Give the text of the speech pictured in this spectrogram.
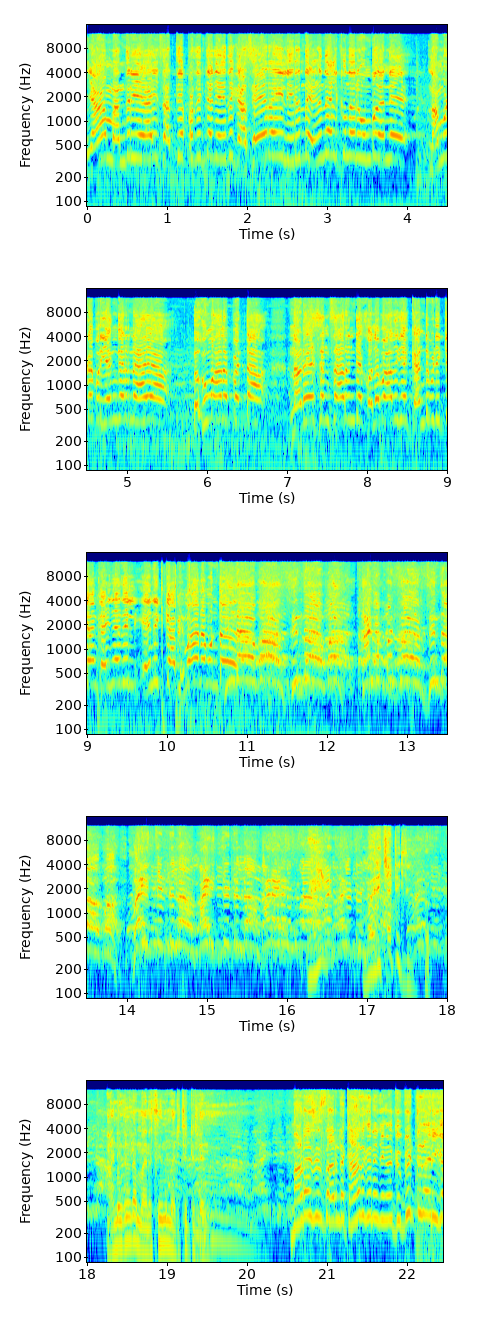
ഞാൻ മന്ത്രിയായി സത്യപ്രതിജ്ഞ ചെയ്ത് കസേരയിൽ ഇരുന്ന് എഴുന്നേൽക്കുന്നതിന് മുമ്പ് തന്നെ നമ്മുടെ പ്രിയങ്കരനായ ബഹുമാനപ്പെട്ട നടേശൻ സാറിന്റെ കൊലപാതകയെ കണ്ടുപിടിക്കാൻ കഴിഞ്ഞതിൽ എനിക്ക് അഭിമാനമുണ്ട്. മരിച്ചിട്ടില്ല അണികളുടെ മനസ്സിൽ നിന്ന് മരിച്ചിട്ടില്ലേ നടേശൻ സാറിന്റെ കാതകനെ ഞങ്ങൾക്ക് വിട്ടു തരിക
